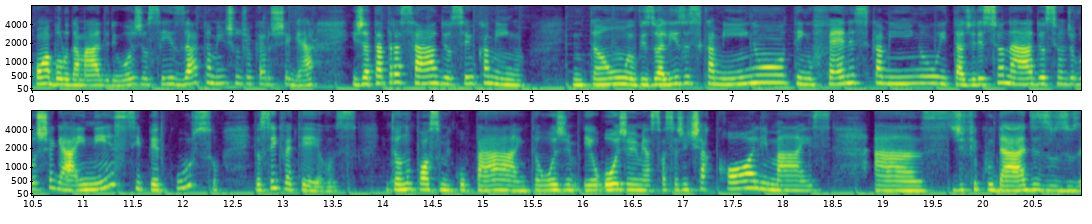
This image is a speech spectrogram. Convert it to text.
com a Bolo da Madre hoje, eu sei exatamente onde eu quero chegar e já está traçado, eu sei o caminho. Então, eu visualizo esse caminho, tenho fé nesse caminho e está direcionado, eu sei onde eu vou chegar. E nesse percurso, eu sei que vai ter erros. Então, eu não posso me culpar. Então, hoje eu, hoje eu e minha sócia, a gente acolhe mais as dificuldades, os,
